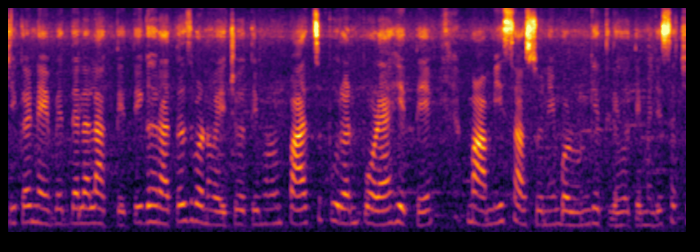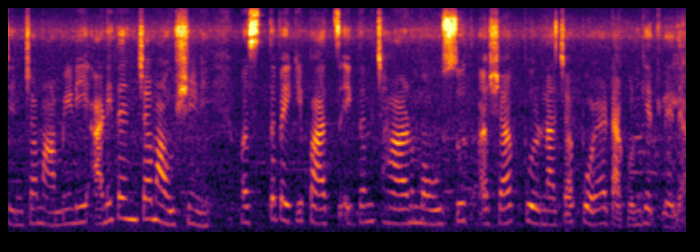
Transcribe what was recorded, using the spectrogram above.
जी काही नैवेद्याला लागते ती घरातच बनवायची होती म्हणून पाच पुरणपोळ्या हे ते मामी सासूने बनवून घेतले होते. म्हणजे सचिनच्या मामीनी आणि त्यांच्या मावशीनी मस्तपैकी पाच एकदम छान मौसूत अशा पुरणाच्या पोळ्या टाकून घेतलेल्या.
